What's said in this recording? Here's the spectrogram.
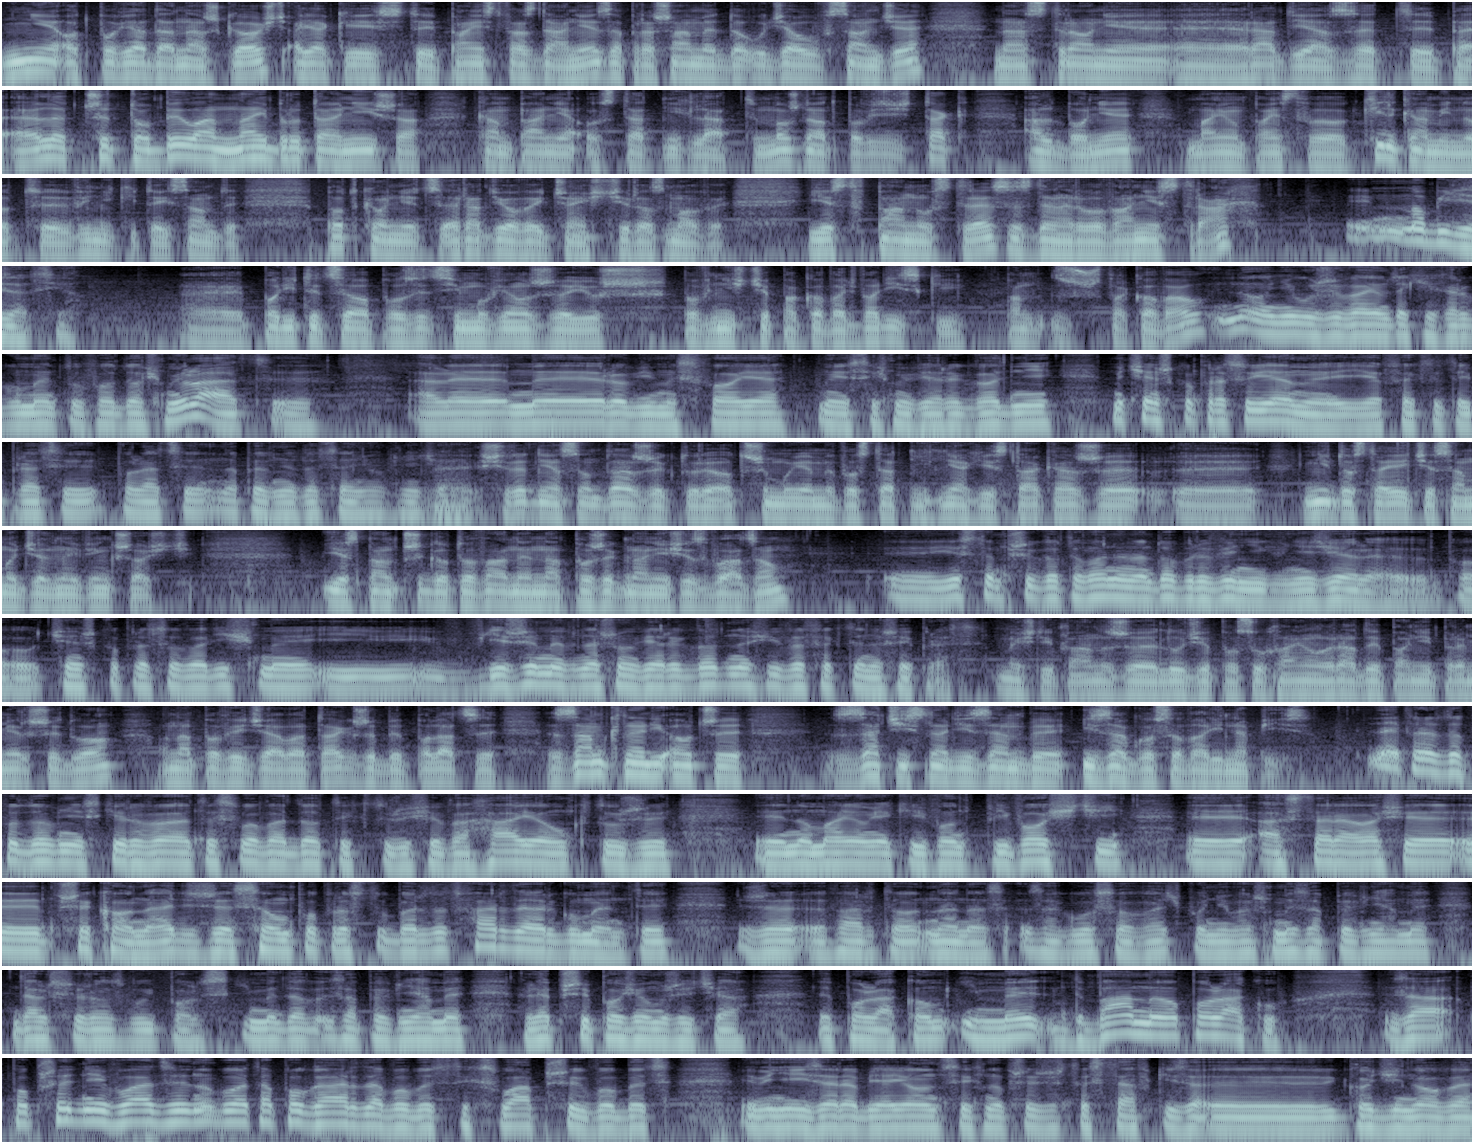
Nie odpowiada nasz gość, a jakie jest y, Państwa zdanie? Zapraszamy do udziału w sądzie na stronie e, radia z.pl. Czy to była najbrutalniejsza kampania ostatnich lat? Można odpowiedzieć tak albo nie. Mają Państwo kilka minut y, wyniki tej sądy pod koniec radiowej części rozmowy. Jest w Panu stres, zdenerwowanie, strach? Mobilizacja. E, Politycy opozycji mówią, że już powinniście pakować walizki. Pan już spakował? No, oni używają takich argumentów od 8 lat, y, ale my robimy swoje, my jesteśmy wiarygodni, my ciężko pracujemy i efekty tej pracy Polacy na pewno docenią w niedzielę. E, Średnia sondaży, które otrzymujemy w ostatnich dniach jest taka, że e, nie dostajecie samodzielnej większości. Jest pan przygotowany na pożegnanie się z władzą? Y, Jestem przygotowany na dobry wynik w niedzielę, bo ciężko pracowaliśmy i wierzymy w naszą wiarygodność i w efekty naszej pracy. Myśli pan, że ludzie posłuchają rady pani premier Szydło? Ona powiedziała tak, żeby Polacy zamknęli oczy, zacisnęli zęby i zagłosowali na PiS. Najprawdopodobniej skierowała te słowa do tych, którzy się wahają, którzy y, no, mają jakieś wątpliwości, y, a starała się y, przekonać, że są po prostu bardzo twarde argumenty, że warto na nas zagłosować, ponieważ my zapewniamy dalszy rozwój Polski, my zapewniamy lepszy poziom życia Polakom i my dbamy o Polaków. Za poprzedniej władzy no, była ta pogarda wobec tych słabszych, wobec mniej zarabiających, no przecież te stawki godzinowe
